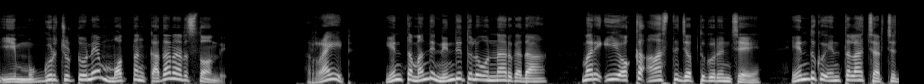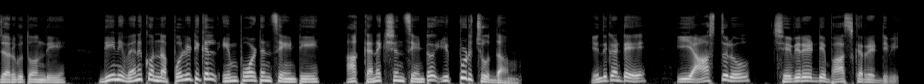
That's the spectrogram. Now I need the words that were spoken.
ఈ ముగ్గురు చుట్టూనే మొత్తం కథ నడుస్తోంది. రైట్ ఇంతమంది నిందితులు ఉన్నారు గదా మరి ఈ ఒక్క ఆస్తి జప్తు గురించే ఎందుకు ఇంతలా చర్చ జరుగుతోంది? దీని వెనుకున్న పొలిటికల్ ఇంపార్టెన్స్ ఏంటి? ఆ కనెక్షన్స్ ఏంటో ఇప్పుడు చూద్దాం. ఎందుకంటే ఈ ఆస్తులు చెవిరెడ్డి భాస్కర్ రెడ్డివి.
